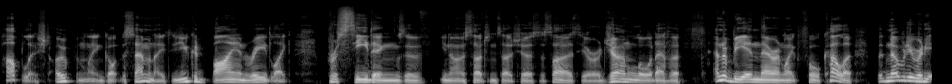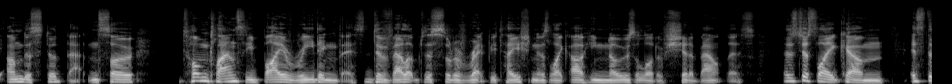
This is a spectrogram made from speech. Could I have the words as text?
published openly and got disseminated. You could buy and read like proceedings of you know such and such a society or a journal or whatever and it'd be in there in like full color but nobody really understood that. And so tom clancy by reading this developed this sort of reputation as like oh he knows a lot of shit about this. It's just like um it's the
